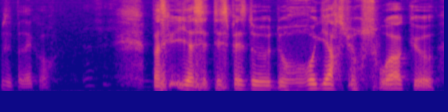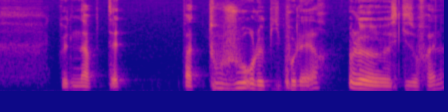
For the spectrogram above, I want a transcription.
n'êtes pas d'accord? Parce qu'il y a cette espèce de, de regard sur soi que, que n'a peut-être pas toujours le bipolaire, le schizophrène.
